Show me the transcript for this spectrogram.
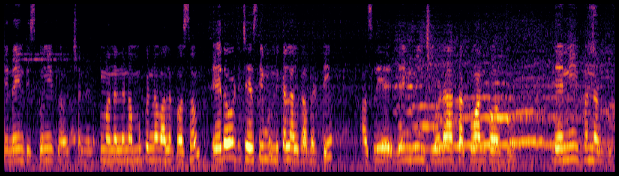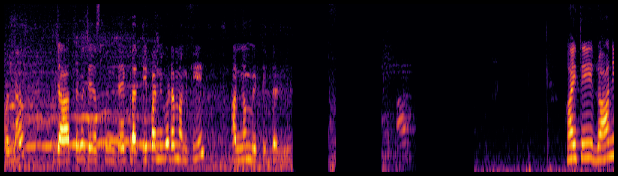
నిర్ణయం తీసుకుని ఇట్లా వచ్చాను మనల్ని నమ్ముకున్న వాళ్ళ కోసం ఏదో ఒకటి చేసి ముందుకెళ్ళాలి కాబట్టి అసలు దేని గురించి కూడా తక్కువ అనుకోవద్దు. దేన్ని ఇబ్బంది అనుకోకుండా జాగ్రత్తగా చేసుకుంటే ప్రతి పని కూడా మనకి అన్నం పెట్టిద్దండి. అయితే రాణి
